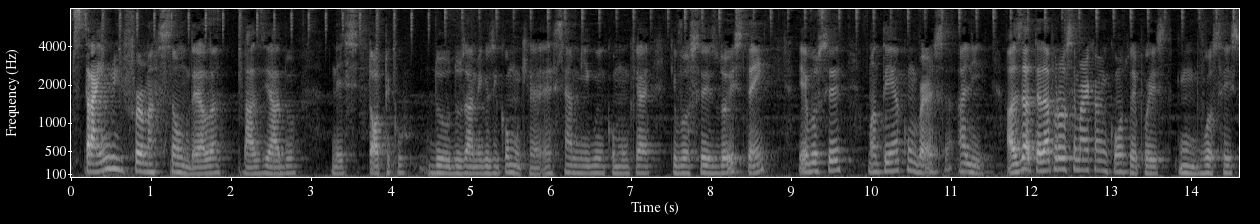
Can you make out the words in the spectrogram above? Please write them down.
extraindo informação dela baseado nesse tópico do, dos amigos em comum, que é esse amigo em comum que, é, que vocês dois têm. E aí você mantém a conversa ali. Às vezes até dá pra você marcar um encontro depois com vocês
